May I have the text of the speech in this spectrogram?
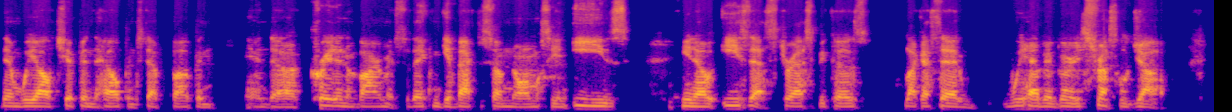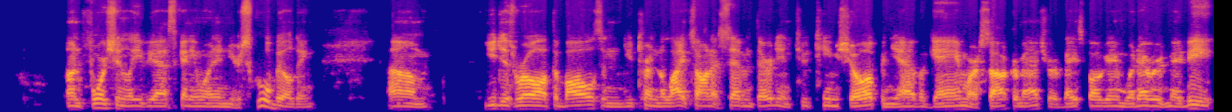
then we all chip in to help and step up and and uh, create an environment so they can get back to some normalcy and ease, you know, ease that stress because, like I said, we have a very stressful job. Unfortunately, if you ask anyone in your school building, um, you just roll out the balls and you turn the lights on at 7:30 and two teams show up and you have a game or a soccer match or a baseball game, whatever it may be.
